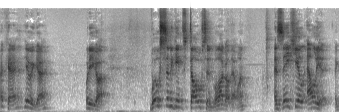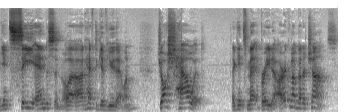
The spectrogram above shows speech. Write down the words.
Okay, here we go. What do you got? Wilson against Dalton. Well, I got that one. Ezekiel Elliott against C. Anderson. Well, I'd have to give you that one. Josh Howard against Matt Breida. I reckon I've got a chance.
